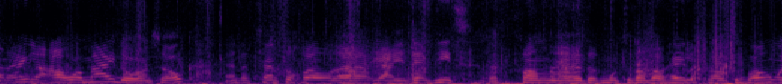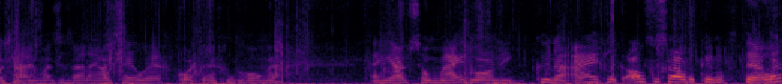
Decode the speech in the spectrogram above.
Staan hele oude meidoorns ook. En dat zijn toch wel, uh, ja, je denkt niet van uh, dat moeten dan wel hele grote bomen zijn, maar ze zijn juist heel erg kort en gedrongen. En juist zo'n meidoorn, die kunnen eigenlijk, als ze zouden kunnen vertellen,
